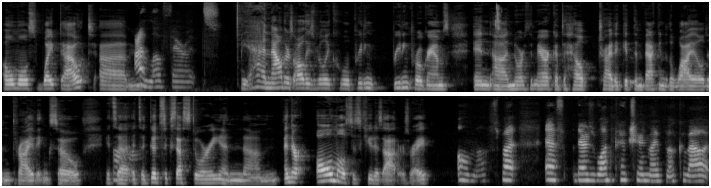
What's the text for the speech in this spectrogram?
almost wiped out. Um, I love ferrets. yeah, and now there's all these really cool breeding breeding programs in uh, North America to help try to get them back into the wild and thriving. So it's a Uh-huh. it's a good success story, and um, and they're almost as cute as otters, right? Almost. But if there's one picture in my book about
